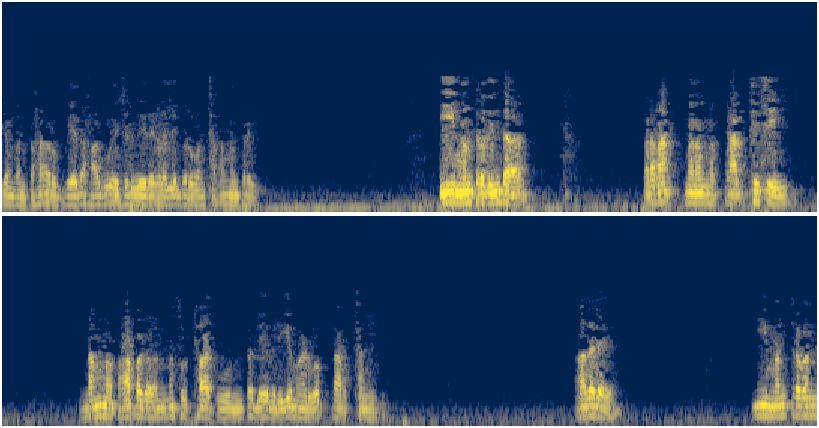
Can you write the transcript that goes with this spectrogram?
ಎಂಬಂತಹ ಋಗ್ವೇದ ಹಾಗೂ ಯಜುರ್ವೇದಗಳಲ್ಲಿ ಬರುವಂತಹ ಮಂತ್ರ ಇದು. ಈ ಮಂತ್ರದಿಂದ ಪರಮಾತ್ಮನನ್ನ ಪ್ರಾರ್ಥಿಸಿ ನಮ್ಮ ಪಾಪಗಳನ್ನು ಸುಟ್ಟಾಕುವಂತ ದೇವರಿಗೆ ಮಾಡುವ ಪ್ರಾರ್ಥನೆ ಇದೆ. ಆದರೆ ಈ ಮಂತ್ರವನ್ನ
